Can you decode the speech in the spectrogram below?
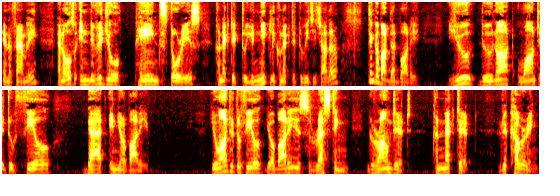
in a family and also individual pain stories connected to, uniquely connected to each other. Think about that body. You do not want to feel that in your body. You wanted to feel your body is resting, grounded, connected, recovering.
